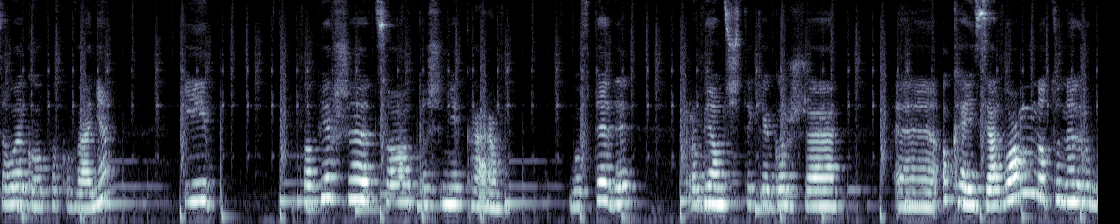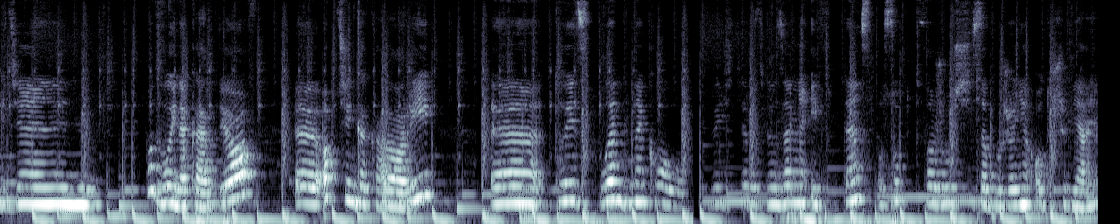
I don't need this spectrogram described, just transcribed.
całego opakowania. I po pierwsze, co, to się nie karam, bo wtedy robiłam coś takiego, że e, okej, zjadłam, no to na drugi dzień podwójne cardio, e, obcinka kalorii. E, to jest błędne koło. Wyjście rozwiązania i w ten sposób tworzyły się zaburzenia odżywiania.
